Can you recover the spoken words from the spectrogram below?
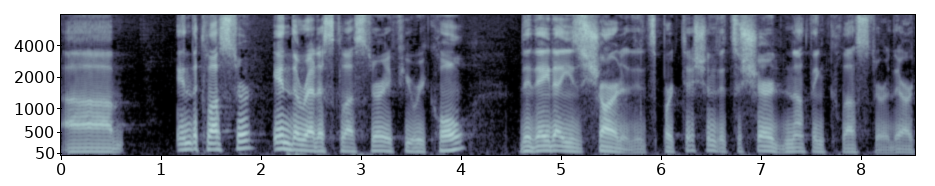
Um, in the cluster, in the Redis cluster, if you recall, the data is sharded. It's partitioned. It's a shared nothing cluster. There are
